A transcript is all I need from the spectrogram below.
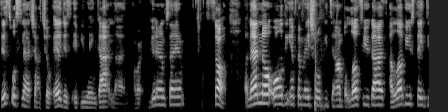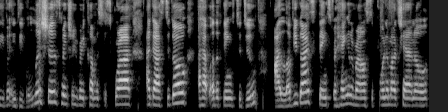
this will snatch out your edges if you ain't got none. Or you know what I'm saying? So, on that note, all the information will be down below for you guys. I love you. Stay diva and divalicious. Make sure you rate, comment, subscribe. I got to go. I have other things to do. I love you guys. Thanks for hanging around, supporting my channel,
